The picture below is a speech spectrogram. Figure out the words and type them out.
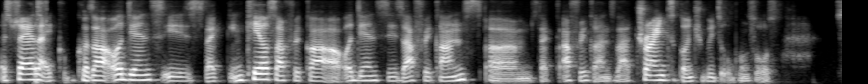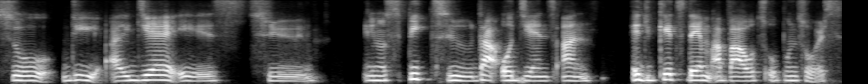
let's try like because our audience is like in CHAOSS africa our audience is africans um like africans that are trying to contribute to open source so the idea is to you know speak to that audience and educate them about open source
